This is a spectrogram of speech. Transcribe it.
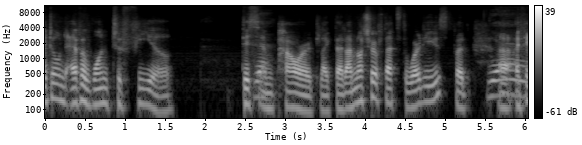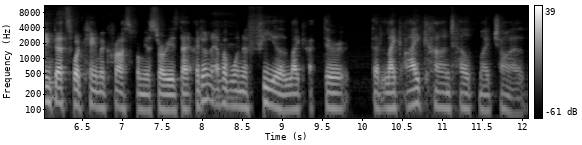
i don't ever want to feel disempowered like that i'm not sure if that's the word you used but uh, i think that's what came across from your story is that i don't ever want to feel like uh, there that like i can't help my child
